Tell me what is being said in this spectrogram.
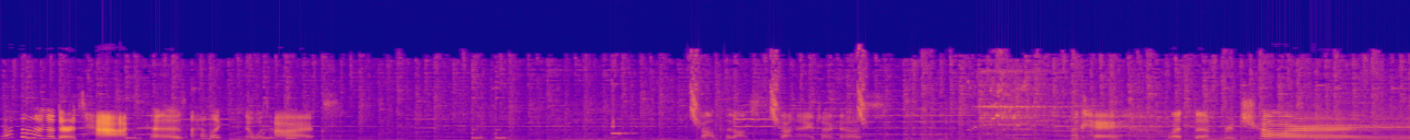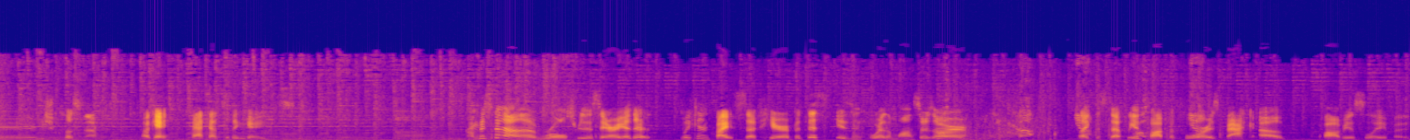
I want to put on another attack because I have like no attacks. Um, I'll put on Stun Edge, I guess. Okay, let them recharge. Close enough. Okay, back out to the gates. Um, I'm just gonna roll through this area. There, we can fight stuff here, but this isn't where the monsters are. Like the stuff we had fought before is back up, obviously, but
